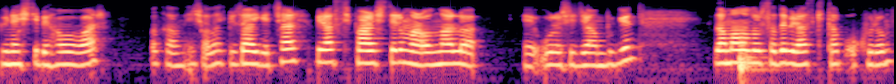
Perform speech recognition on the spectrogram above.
Güneşli bir hava var. Bakalım inşallah güzel geçer. Biraz siparişlerim var. Onlarla e, uğraşacağım bugün. Zaman olursa da biraz kitap okurum.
